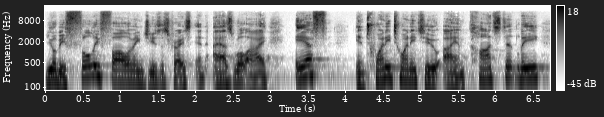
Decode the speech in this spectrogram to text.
You'll be fully following Jesus Christ, and as will I, if in 2022 I am constantly,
